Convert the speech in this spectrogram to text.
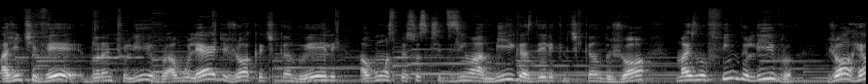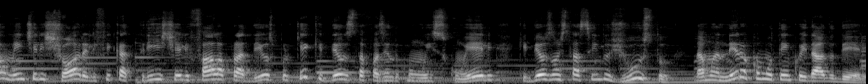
a gente vê durante o livro a mulher de Jó criticando ele, algumas pessoas que se diziam amigas dele criticando Jó, mas no fim do livro, Jó realmente ele chora, ele fica triste, ele fala para Deus por que, que Deus está fazendo com isso com ele, que Deus não está sendo justo da maneira como tem cuidado dele.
